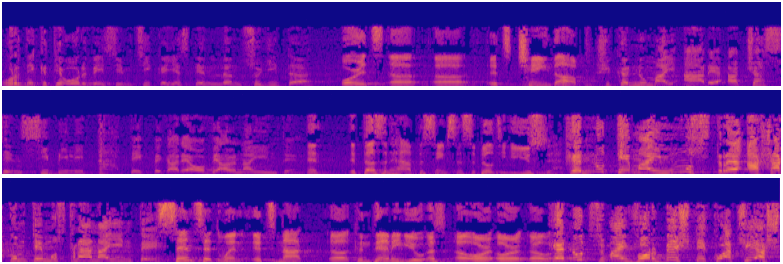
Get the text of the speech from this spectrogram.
ori de câte ori vei simți că este înlănțuită or it's uh, uh, it's chained up și că nu mai are acea sensibilitate pe care o avea înainte. and it doesn't have the same sensibility you used to have. Că nu te mai mustră așa cum te mustra înainte. Sense it when it's not uh, condemning you as uh, or or uh, Că nu-ți mai vorbește cu aceeași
